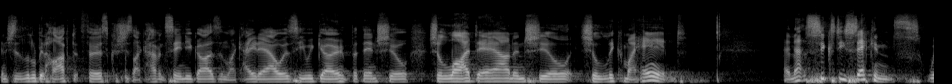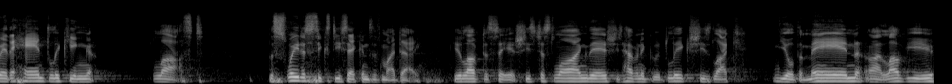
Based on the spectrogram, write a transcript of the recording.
and she's a little bit hyped at first because she's like, I haven't seen you guys in like eight hours. Here we go. But then she'll she'll lie down and she'll she'll lick my hand. And that's 60 seconds where the hand licking lasts. The sweetest 60 seconds of my day. You love to see it. She's just lying there, she's having a good lick. She's like, You're the man, I love you.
